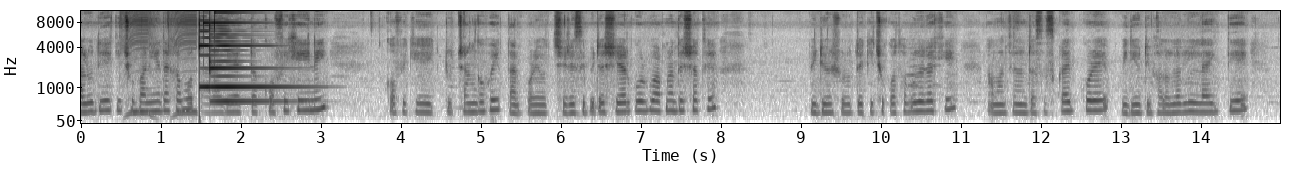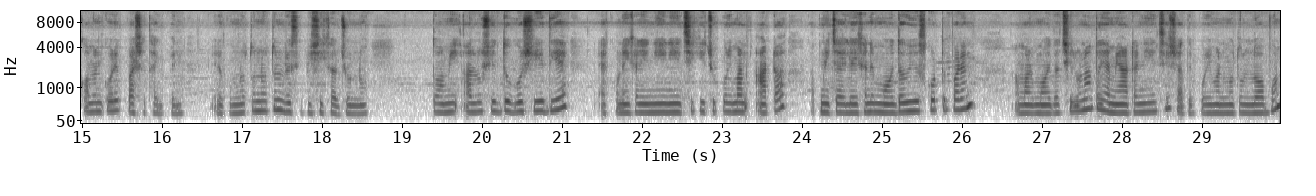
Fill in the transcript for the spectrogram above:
আলু দিয়ে কিছু বানিয়ে দেখাবো। তার আগে একটা কফি খেয়ে নেই। কফি খেয়ে একটু চাঙ্গা হই। তারপরে হচ্ছে রেসিপিটা শেয়ার করব আপনাদের সাথে। ভিডিওর শুরুতে কিছু কথা বলে রাখি। আমার চ্যানেলটা সাবস্ক্রাইব করে, ভিডিওটি ভালো লাগলে লাইক দিয়ে কমেন্ট করে পাশে থাকবেন। এরকম নতুন নতুন রেসিপি শেখার জন্য। তো আমি আলু সিদ্ধ বসিয়ে দিয়ে এখন এখানে নিয়ে নিয়েছি কিছু পরিমাণ আটা। আপনি চাইলে এখানে ময়দাও ইউজ করতে পারেন। আমার ময়দা ছিল না, তাই আমি আটা নিয়েছি, সাথে পরিমাণ মতো লবণ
